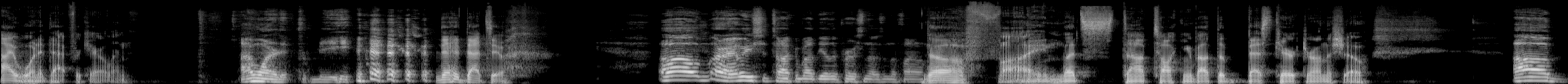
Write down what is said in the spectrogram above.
I wanted that for Carolyn. I wanted it for me. that, that too. Um, all right, we should talk about the other person that was in the final. Oh, fine. Let's stop talking about the best character on the show. Um,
